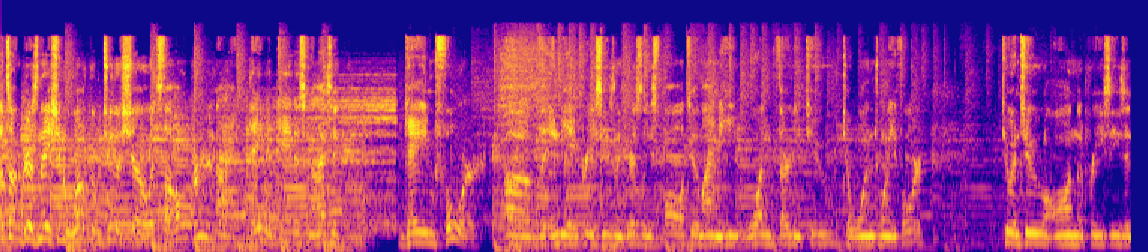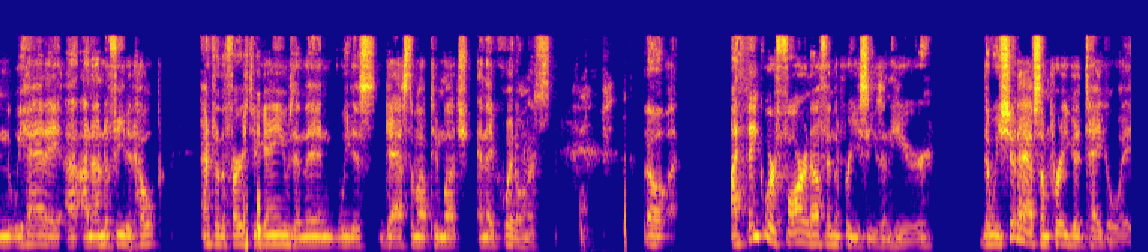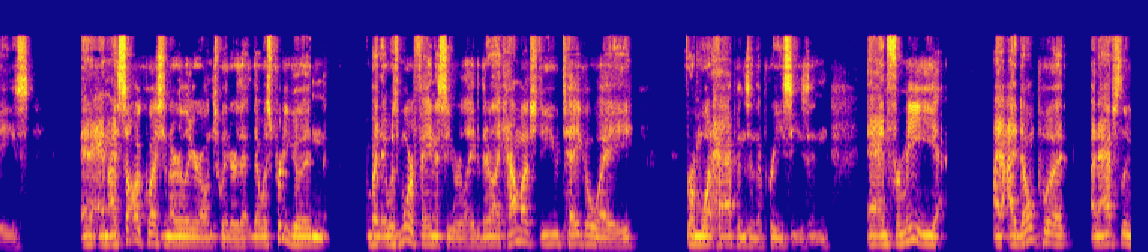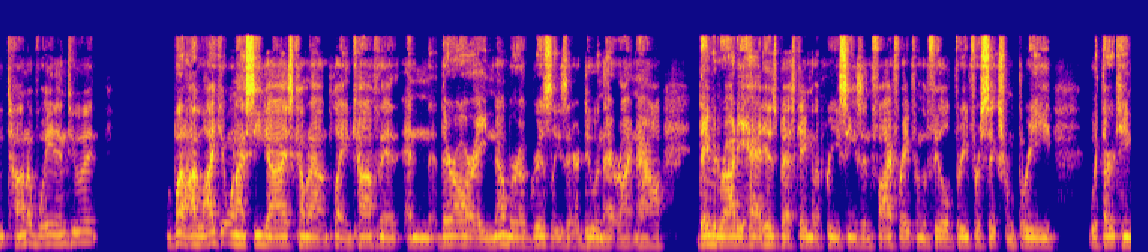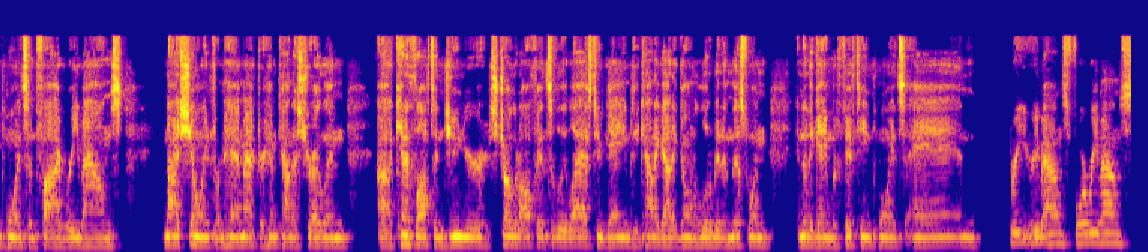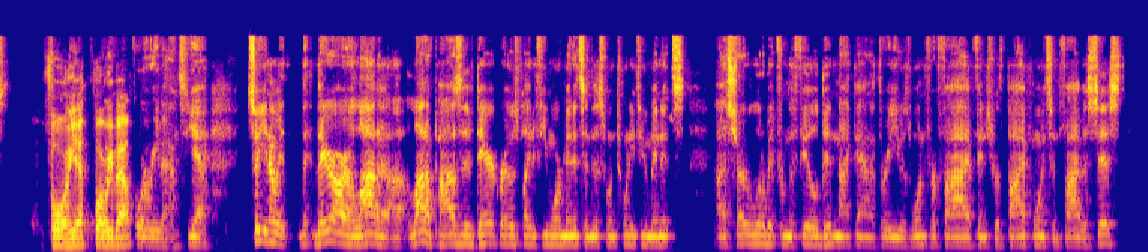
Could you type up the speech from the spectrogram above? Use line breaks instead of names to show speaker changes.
What's up, Grizz Nation? Welcome to the show. It's the whole crew tonight. David, Candace, and Isaac. Game four of the NBA preseason. The Grizzlies fall to the Miami Heat 132 to 124. Two and two on the preseason. We had a, a an undefeated hope after the first two games, and then we just gassed them up too much, and they've quit on us. So I think we're far enough in the preseason here that we should have some pretty good takeaways. And and I saw a question earlier on Twitter that, that was pretty good, but it was more fantasy related. They're like, how much do you take away from what happens in the preseason? And for me, I, I don't put an absolute ton of weight into it, but I like it when I see guys coming out and playing confident. And there are a number of Grizzlies that are doing that right now. David Roddy had his best game of the preseason, five for eight from the field, three for six from three, with 13 points and five rebounds. Nice showing from him after him kind of struggling. Uh, Kenneth Lofton Jr. struggled offensively last two games. He kind of got it going a little bit in this one, into the game with 15 points and three rebounds, four rebounds.
Four, yeah, four, four rebounds.
Four rebounds, yeah. So you know, it, th- there are a lot of a lot of positive. Derrick Rose played a few more minutes in this one, 22 minutes. Uh, showed a little bit from the field, didn't knock down a three. He was one for five, finished with five points and five assists.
